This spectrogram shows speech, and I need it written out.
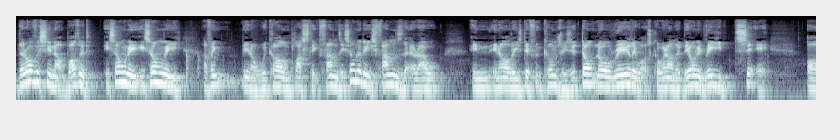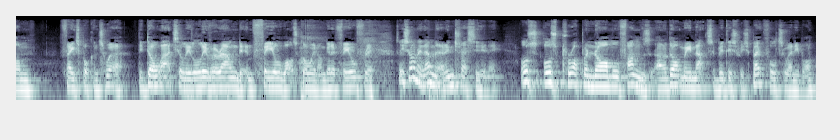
They're obviously not bothered. It's only, it's only. I think you know we call them plastic fans. It's only these fans that are out in in all these different countries that don't know really what's going on. They only read City on Facebook and Twitter. They don't actually live around it and feel what's going on, get a feel for it. So it's only them that are interested in it. Us, us proper normal fans, and I don't mean that to be disrespectful to anyone.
